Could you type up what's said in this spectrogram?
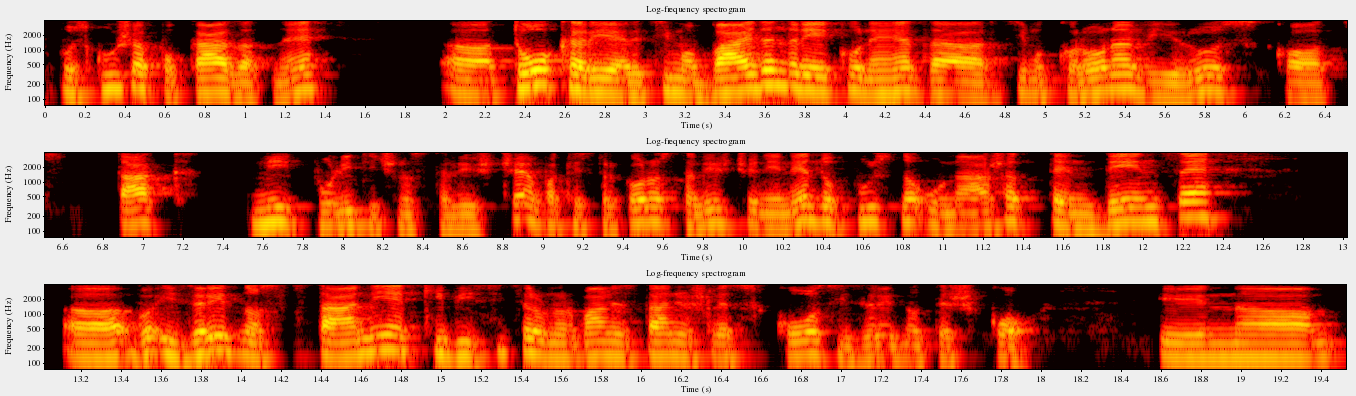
poskuša pokazati ne, uh, to, kar je recimo Biden rekel, ne, da recimo koronavirus kot tak ni politično stališče, ampak je strokovno stališče in je nedopustno vnašati tendence. V izredno stanje, ki bi sicer v normalnem stanju šle skozi izredno težko. In uh,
